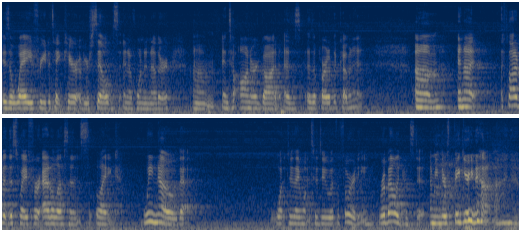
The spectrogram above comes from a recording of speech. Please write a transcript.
is a way for you to take care of yourselves and of one another um, and to honor God as, as a part of the covenant. Um, and I, I thought of it this way for adolescents like, we know that what do they want to do with authority? Rebel against it. I mean, they're figuring out, I know,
